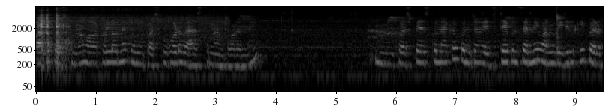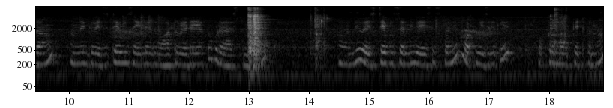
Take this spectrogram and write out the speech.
వాటర్ పోసుకున్నాం వాటర్లోనే కొంచెం పసుపు కూడా వేస్తున్నాను చూడండి. పసుపు వేసుకున్నాక కొంచెం వెజిటేబుల్స్ అన్నీ వన్ విజిల్కి పెడదాం. ముందు ఇంకా వెజిటేబుల్స్ వేయలేదు వాటర్ వేడయ్యాక ఇప్పుడు వేస్తున్నాను. అవన్నీ వెజిటేబుల్స్ అన్నీ వేసేసుకొని ఒక విజిల్కి కుక్కర్ మూత పెట్టుకుందాం.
